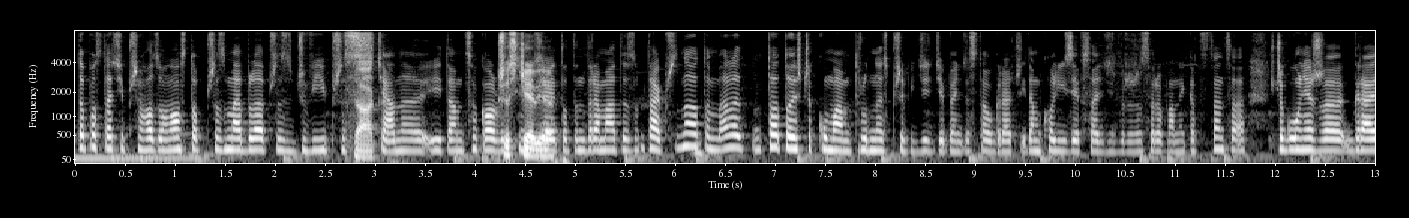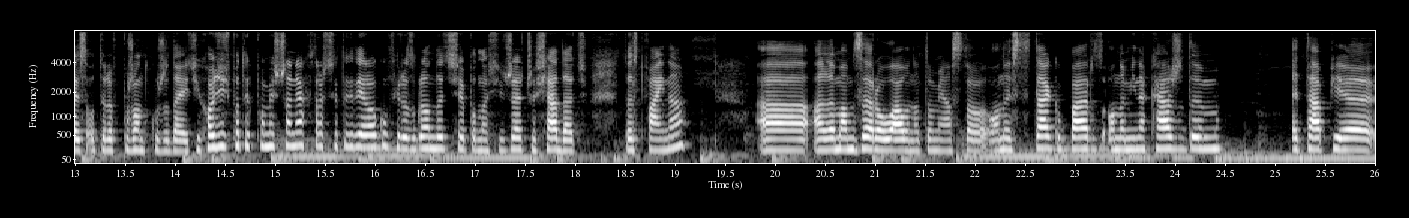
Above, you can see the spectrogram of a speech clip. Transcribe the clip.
to postaci przechodzą non-stop przez meble, przez drzwi, przez tak. ściany i tam cokolwiek przez się ciebie. dzieje, to ten dramatyzm. Tak, no tam, ale to to jeszcze kumam, trudno jest przewidzieć, gdzie będzie stał gracz i tam kolizję wsadzić w wyreżyserowanej cutscence. Szczególnie, że gra jest o tyle w porządku, że daje ci chodzić po tych pomieszczeniach w trakcie tych dialogów i rozglądać się, podnosić rzeczy, siadać. To jest fajne a, ale mam zero wow na to miasto. Ono jest tak bardzo, ono mi na każdym etapie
